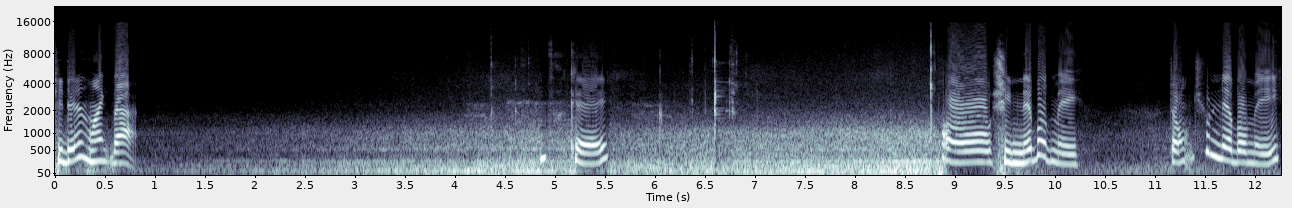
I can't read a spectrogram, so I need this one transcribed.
She didn't like that. It's okay. Oh, she nibbled me. Don't you nibble me.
